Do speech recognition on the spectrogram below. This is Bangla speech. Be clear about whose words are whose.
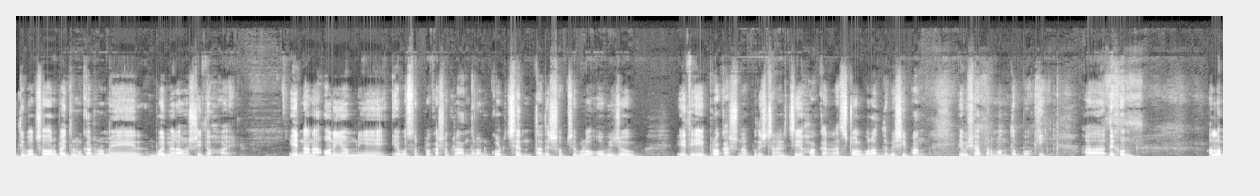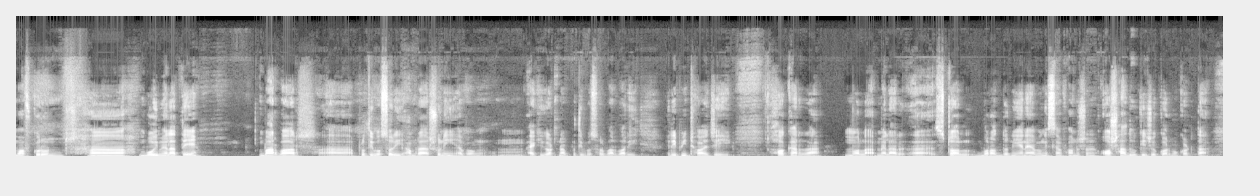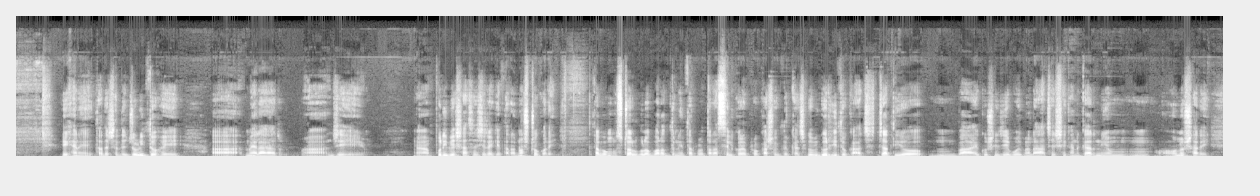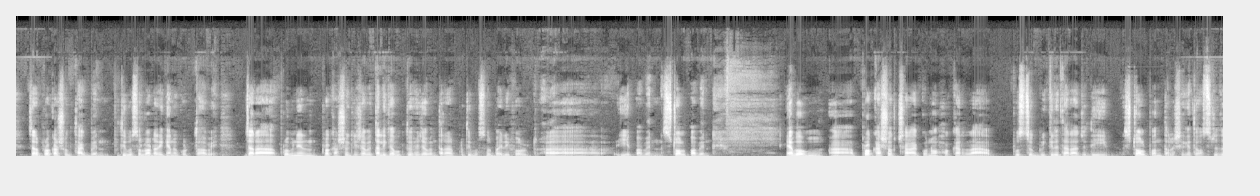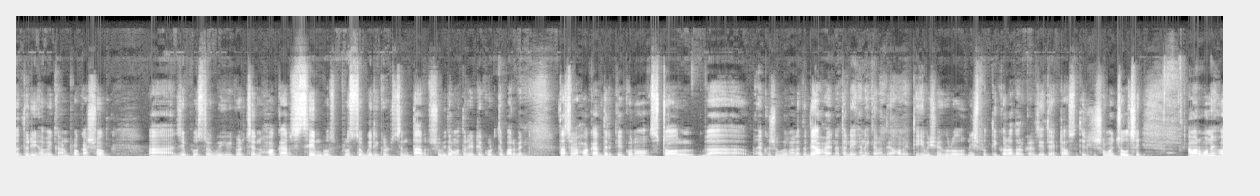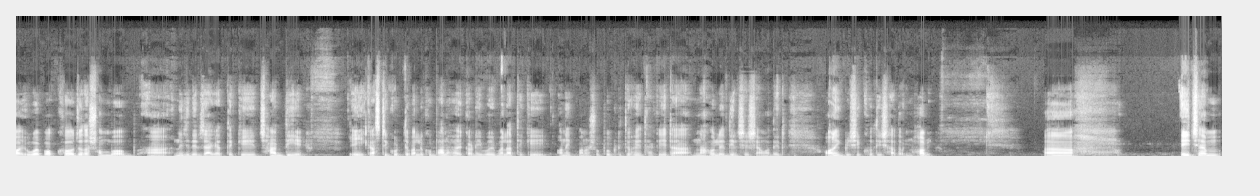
Speaker 1: প্রতি বছর বাইতুল মুকাররমের বইমেলা অনুষ্ঠিত হয়। এর নানা অনিয়ম নিয়ে এবছর প্রকাশকরা আন্দোলন করছেন। তাদের সবচেয়ে বড় অভিযোগ, এতে প্রকাশনা প্রতিষ্ঠানের চেয়ে হকাররা স্টল বরাদ্দ বেশি পান। এ বিষয়ে আপনার মন্তব্য কী? দেখুন, আল্লাহ মাফ করুন বইমেলাতে বারবার প্রতি বছরই আমরা শুনি এবং একই ঘটনা প্রতি বছর বারবারই রিপিট হয় যে হকাররা মলা মেলার স্টল বরাদ্দ নিয়ে নেয় এবং ইসলাম ফাউন্ডেশনের অসাধু কিছু কর্মকর্তা এখানে তাদের সাথে জড়িত হয়ে মেলার যে পরিবেশ আছে সেটাকে তারা নষ্ট করে এবং স্টলগুলো বরাদ্দ নিয়ে তারপর তারা সেল করে প্রকাশকদের কাছে। খুবই গর্হিত কাজ। জাতীয় বা একুশে যে বইমেলা আছে সেখানকার নিয়ম অনুসারে যারা প্রকাশক থাকবেন, প্রতি বছর লটারি কেন করতে হবে? যারা প্রমিনেন্ট প্রকাশক হিসাবে তালিকাভুক্ত হয়ে যাবেন, তারা প্রতি বছর বাই ডিফল্ট ইয়ে পাবেন, স্টল পাবেন। এবং প্রকাশক ছাড়া কোনো হকাররা, পুস্তক বিক্রেতারা যদি স্টল পান, তাহলে সেক্ষেত্রে অস্থিরতা তৈরি হবে। কারণ প্রকাশক যে পুস্তক বিক্রি করছেন, হকার সেম পুস্তক বিক্রি করছেন, তার সুবিধা মতো রেটে করতে পারবেন। তাছাড়া হকারদেরকে কোনো স্টল, বা, একুশে বই দেওয়া হয় না, তাহলে এখানে কেন দেওয়া হবে? তো এই বিষয়গুলো নিষ্পত্তি করা দরকার। যেহেতু একটা অস্থিতিশীল সময় চলছে, আমার মনে হয় উভয় পক্ষ যথাসম্ভব নিজেদের জায়গা থেকে ছাড় দিয়ে এই কাজটি করতে পারলে খুব ভালো হয়। কারণ এই বইমেলা থেকে অনেক মানুষ উপকৃত হয়ে থাকে। এটা না হলে দিন শেষে আমাদের অনেক বেশি ক্ষতি সাধন হবে এইচ এম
